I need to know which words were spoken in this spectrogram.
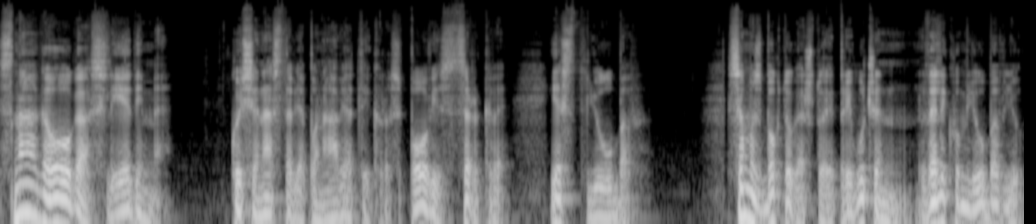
Snaga ovoga slijedi me, koji se nastavlja ponavljati kroz povijest crkve, jest ljubav. Samo zbog toga što je privučen velikom ljubavlju,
